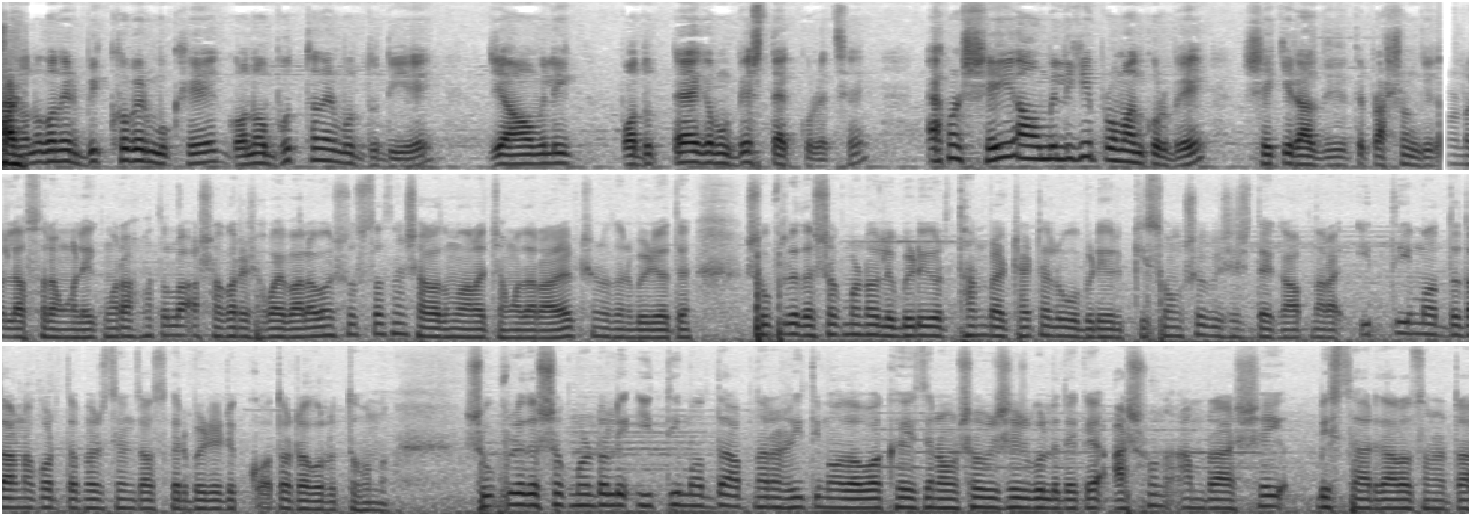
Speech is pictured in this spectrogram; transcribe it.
জনগণের বিক্ষোভের মুখে গণ অভ্যুত্থানের মধ্য দিয়ে যে আওয়ামী লীগ পদত্যাগ এবং দেশ ত্যাগ করেছে এখন সেই আওয়ামী লীগই প্রমাণ করবে সে কি রাজনীতিতে প্রাসঙ্গিক। মন্ডলী আসসালামু আলাইকুম রহমতুল্লাহ আশা করি সবাই ভালো এবং সুস্থ আছেন। স্বাগত জানাচ্ছি আমাদের আরেকটি নতুন ভিডিওতে। সুপ্রিয় দর্শক মন্ডলী ভিডিওর থানবাই টাইটেল ও ভিডিওর কিছু অংশ বিশেষ দেখে আপনারা ইতিমধ্যে ধারণা করতে পারছেন যে আজকের ভিডিওটি কতটা গুরুত্বপূর্ণ। সুপ্রিয় দর্শক মন্ডলী ইতিমধ্যে আপনারা রীতিমত অবাক হয়েছেন। অংশ বিশেষগুলো দেখে আসুন, আমরা সেই বিস্তারিত আলোচনাটা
